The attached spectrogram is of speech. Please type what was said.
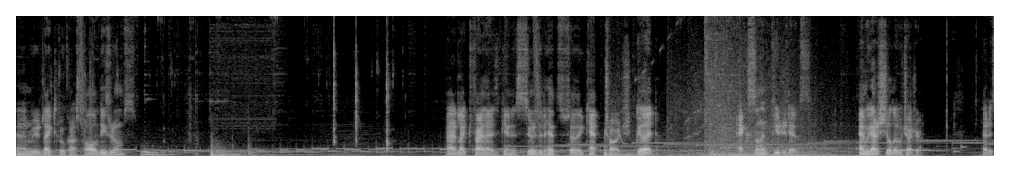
And we'd like to go across all of these rooms. I'd like to fire that again as soon as it hits so they can't charge. Good. Excellent fugitives. And we got a shield overcharger. That is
